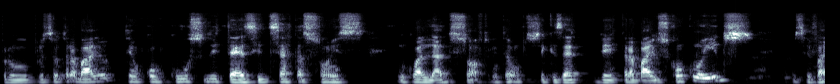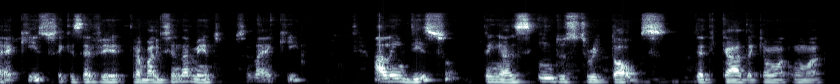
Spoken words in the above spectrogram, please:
para o seu trabalho, tem um concurso de tese e dissertações em qualidade de software. Então, se você quiser ver trabalhos concluídos, você vai aqui, se você quiser ver trabalho de andamento, você vai aqui. Além disso, tem as Industry Talks, dedicada, que é uma, uma,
